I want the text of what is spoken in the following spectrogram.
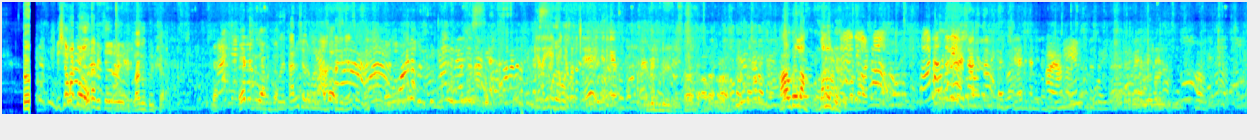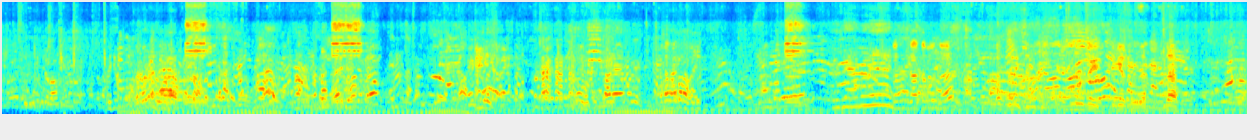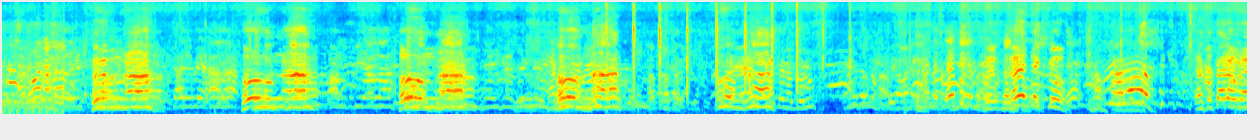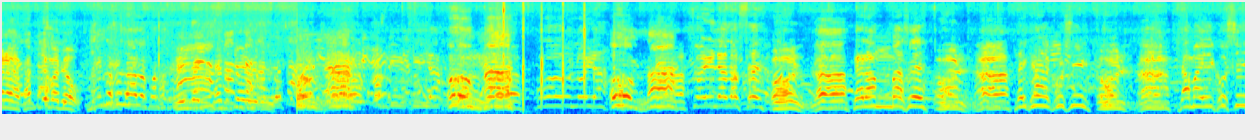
Taruh siya mga ata dito. হাল দিলাম দাম কি? গ্রামবাসে দেখা খুশি। জামাই খুশি।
